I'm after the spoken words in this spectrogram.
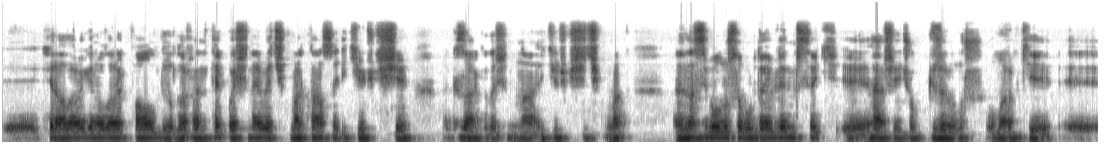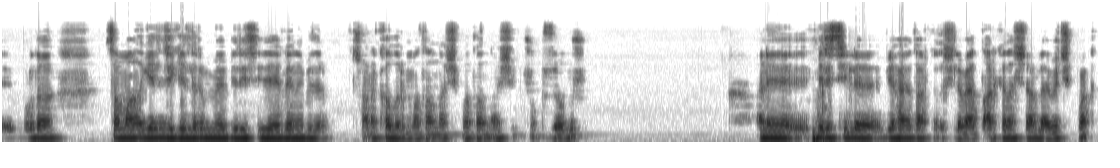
e, kiralar genel olarak pahalı diyorlar. Hani tek başına eve çıkmaktansa iki üç kişi, kız arkadaşınla iki üç kişi çıkmak. Hani nasip olursa burada evlenirsek e, her şey çok güzel olur. Umarım ki e, burada zamanı gelince gelirim ve birisiyle evlenebilirim. Sonra kalırım vatandaşlık vatandaşlık. Çok güzel olur. Hani birisiyle bir hayat arkadaşıyla veyahut da arkadaşlarla eve çıkmak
